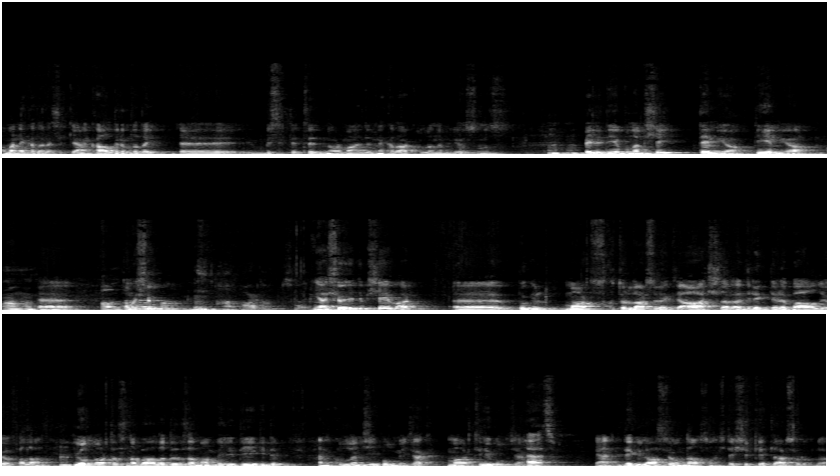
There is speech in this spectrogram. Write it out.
Ama ne kadar açık yani kaldırımda da e, bisikleti normalde ne kadar kullanabiliyorsunuz? Belediye buna bir şey demiyor, diyemiyor. Anladım. E, Onda ama şu, ama... Ha pardon. Söyle. ya şöyle de bir şey var. Ee, bugün Mart skuterlar sürekli ağaçlara, direklere bağlıyor falan. Yolun ortasına bağladığı zaman belediye gidip hani kullanıcıyı bulmayacak, Martı'yı bulacak. Evet. Yani regülasyondan sonra işte şirketler sorumlu.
